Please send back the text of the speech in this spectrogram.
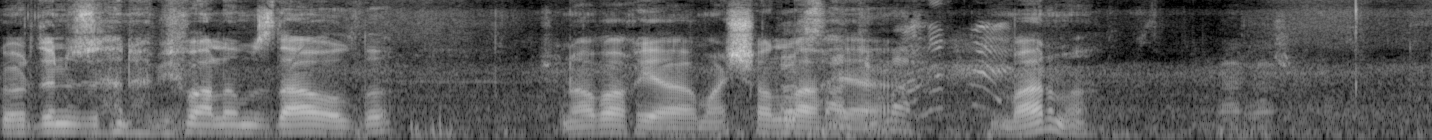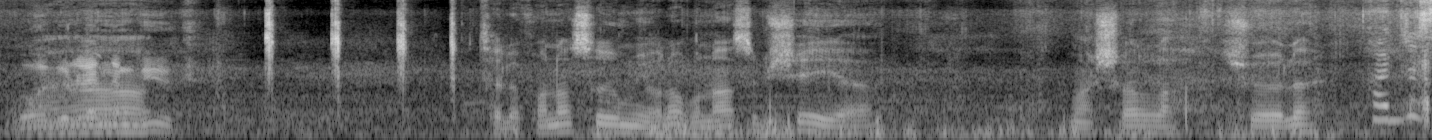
Gördüğünüz üzere bir balığımız daha oldu. Şuna bak ya Dört maşallah santim ya. var. Var mı? Var var. Bu öbürlerinden büyük. Telefona sığmıyor la bu nasıl bir şey ya. Maşallah şöyle Kancası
